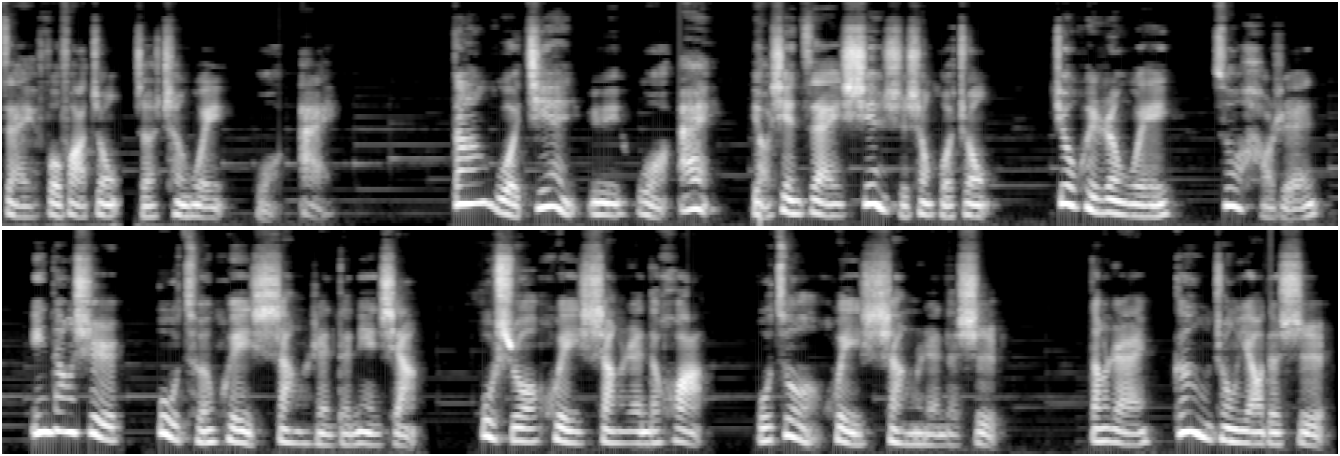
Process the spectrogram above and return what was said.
在佛法中则称为我爱。当我见与我爱表现在现实生活中，就会认为做好人应当是不存会伤人的念想，不说会伤人的话，不做会伤人的事。当然，更重要的是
